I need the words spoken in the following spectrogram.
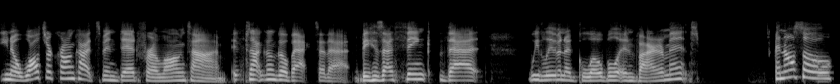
you know, Walter Cronkite's been dead for a long time. It's not going to go back to that because I think that we live in a global environment. And also,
